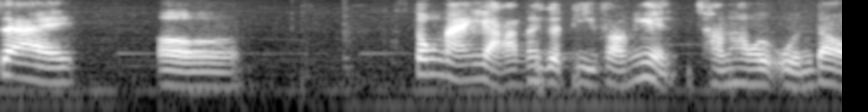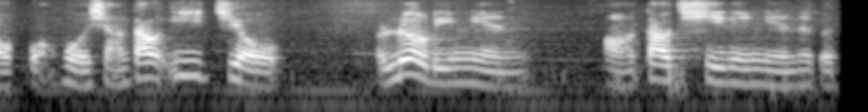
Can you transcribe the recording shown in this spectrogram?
在呃东南亚那个地方，你也常常会闻到广藿香。到一九六零年。啊，到七零年那个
